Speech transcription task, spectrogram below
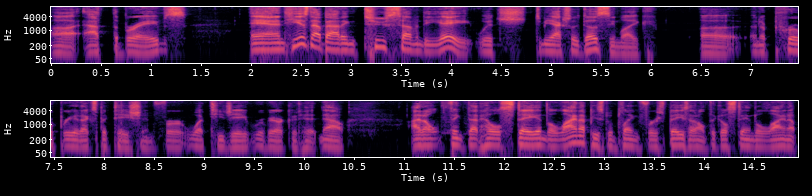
uh, at the Braves. And he is now batting 278, which to me actually does seem like uh, an appropriate expectation for what TJ Rivera could hit. Now, I don't think that he'll stay in the lineup. He's been playing first base. I don't think he'll stay in the lineup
